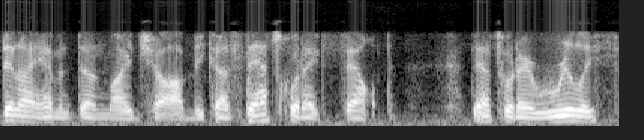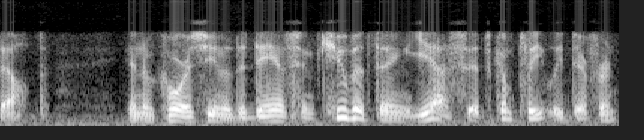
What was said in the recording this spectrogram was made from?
then I haven't done my job because that's what I felt. That's what I really felt. And of course, you know, the dance in Cuba thing, yes, it's completely different.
